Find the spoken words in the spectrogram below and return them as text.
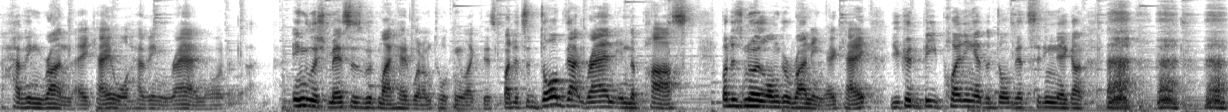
having run, okay, or having ran, or English messes with my head when I'm talking like this, but it's a dog that ran in the past but is no longer running, okay? You could be pointing at the dog that's sitting there going, ah, ah, ah,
